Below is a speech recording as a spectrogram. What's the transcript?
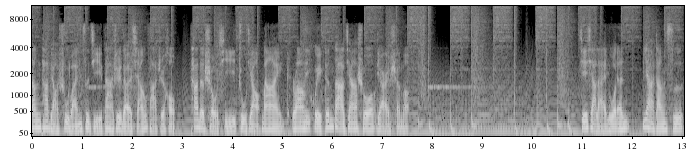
当他表述完自己大致的想法之后，他的首席助教 Mike Brown 会跟大家说点什么。接下来，罗恩、亚当斯、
